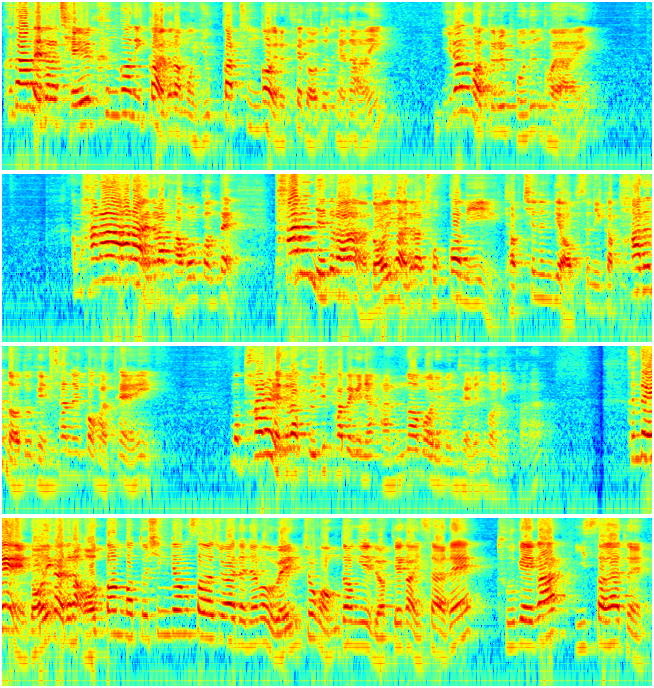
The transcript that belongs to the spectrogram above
그 다음에 얘들아 제일 큰 거니까 얘들아 뭐 6 같은 거 이렇게 넣어도 되나? 이런 것들을 보는 거야. 그럼 하나하나 얘들아 봐볼 건데 8은 얘들아 너희가 얘들아 조건이 겹치는 게 없으니까 8은 넣어도 괜찮을 것 같아 뭐 8을 얘들아 교집합에 그냥 안 넣어버리면 되는 거니까 근데 너희가 얘들아 어떤 것도 신경 써줘야 되냐면 왼쪽 엉덩이에 몇 개가 있어야 돼? 두 개가 있어야 돼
